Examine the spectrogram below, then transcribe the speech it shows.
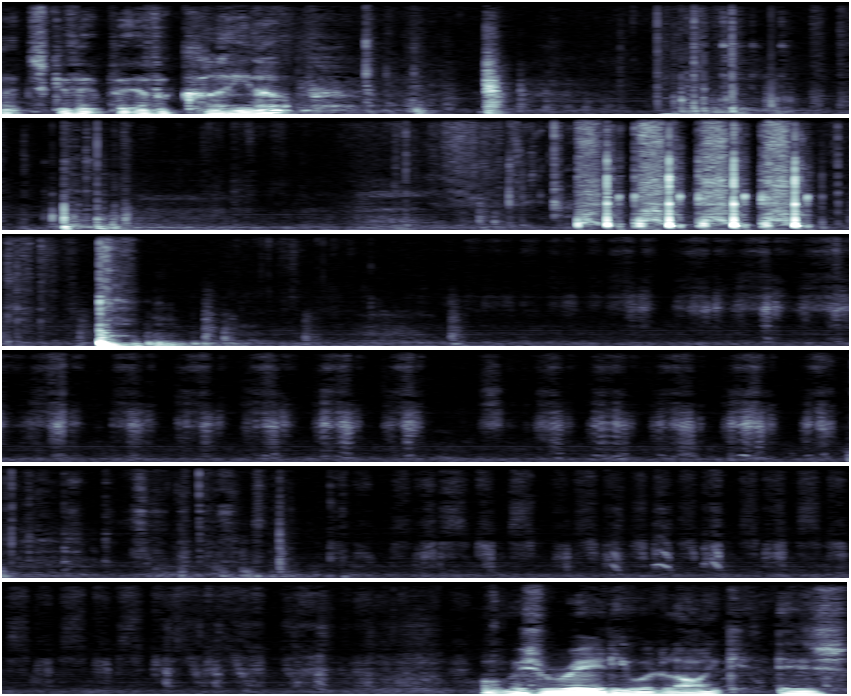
Let's give it a bit of a clean up. Miss really would like is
